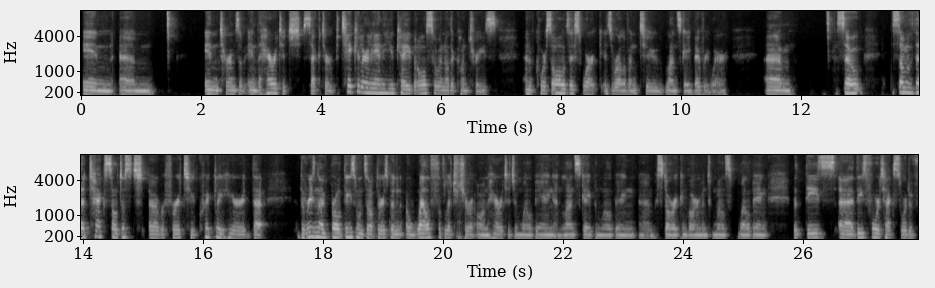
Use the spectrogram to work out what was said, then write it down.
in, um, in terms of in the heritage sector, particularly in the UK, but also in other countries. And of course, all of this work is relevant to landscape everywhere. Um, so some of the texts I'll just uh, refer to quickly here that the reason I've brought these ones up, there's been a wealth of literature on heritage and well-being and landscape and well-being, um, historic environment and well-being. But these uh, these four texts sort of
